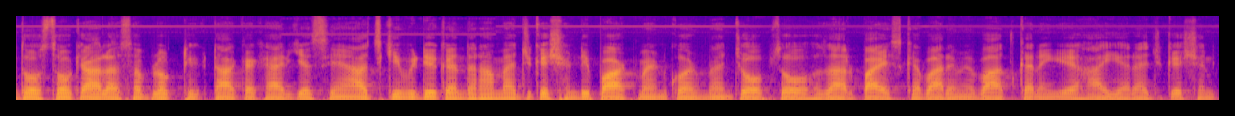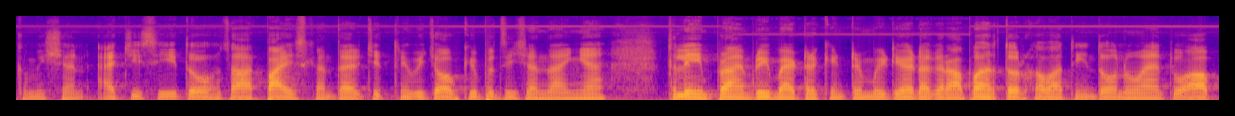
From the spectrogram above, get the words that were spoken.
दोस्तों, क्या हाल है? सब लोग ठीक ठाक है, खैरियत से हैं। आज की वीडियो के अंदर हम एजुकेशन डिपार्टमेंट गवर्नमेंट जॉब 2022 के बारे में बात करेंगे। Higher education commission H E C दो हज़ार बाईस के अंदर जितनी भी जॉब की पोजीशन आई हैं, तलीम, प्राइमरी, मैट्रिक, इंटरमीडिएट, अगर आप मर्द और ख़वान दोनों हैं तो आप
